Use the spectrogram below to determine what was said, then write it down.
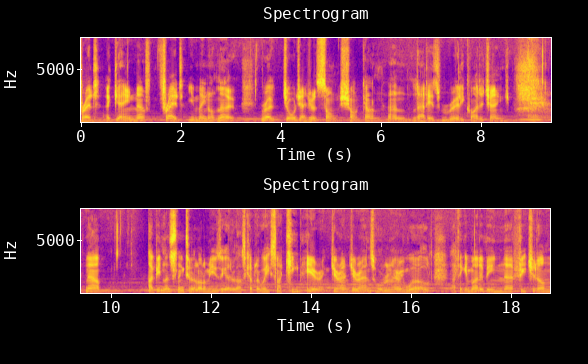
Fred again. Now, Fred, you may not know, wrote George Ezra's song Shotgun, and that is really quite a change. Now, I've been listening to a lot of music over the last couple of weeks, and I keep hearing Duran Duran's Ordinary World. I think it might have been uh, featured on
